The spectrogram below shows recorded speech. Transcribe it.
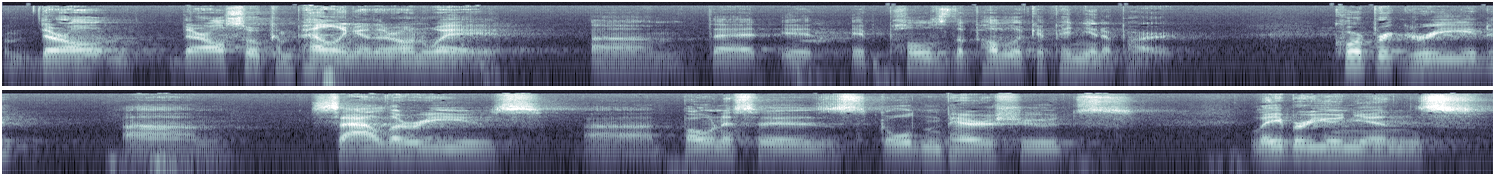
Um, they're, all, they're all so compelling in their own way um, that it, it pulls the public opinion apart. Corporate greed, um, salaries, uh, bonuses, golden parachutes, labor unions,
